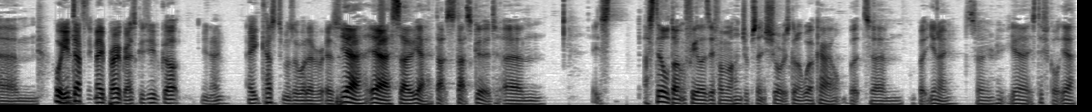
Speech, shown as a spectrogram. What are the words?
um, well, you've yeah. definitely made progress because you've got you know eight customers or whatever it is. Yeah, yeah. So yeah, that's that's good. Um, it's I still don't feel as if I'm 100% sure it's going to work out, but um, but you know, so yeah, it's difficult. Yeah,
